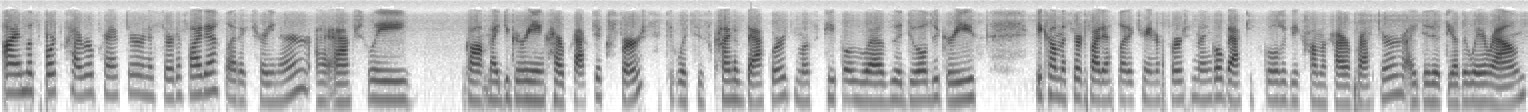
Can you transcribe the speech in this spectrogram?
I'm a sports chiropractor and a certified athletic trainer. I actually got my degree in chiropractic first, which is kind of backwards. Most people who have the dual degrees become a certified athletic trainer first and then go back to school to become a chiropractor. I did it the other way around.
